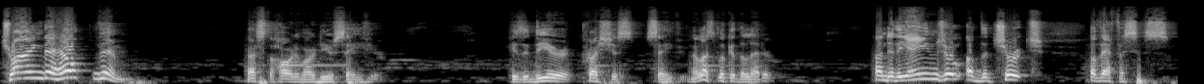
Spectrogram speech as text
trying to help them. That's the heart of our dear Savior. He's a dear, precious Savior. Now let's look at the letter. Under the angel of the church of Ephesus.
